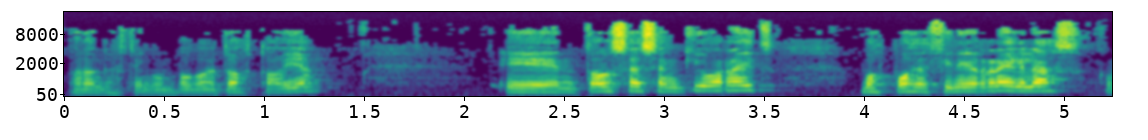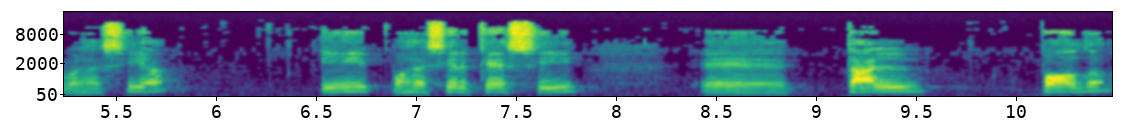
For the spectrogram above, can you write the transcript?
perdón que tengo un poco de tos todavía. Eh, entonces en Kubernetes vos podés definir reglas, como les decía, y podés decir que si eh, tal pod,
